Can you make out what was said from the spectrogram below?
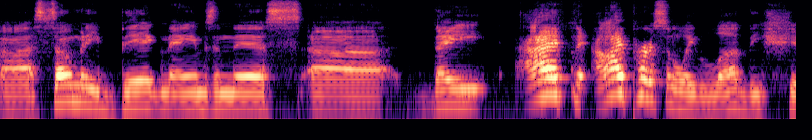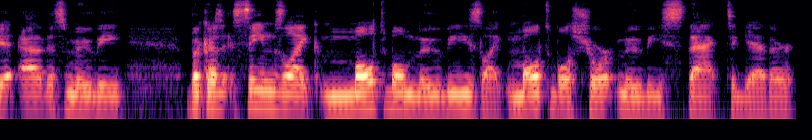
uh, so many big names in this. Uh, they, I, th- I personally love the shit out of this movie because it seems like multiple movies, like multiple short movies stacked together.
